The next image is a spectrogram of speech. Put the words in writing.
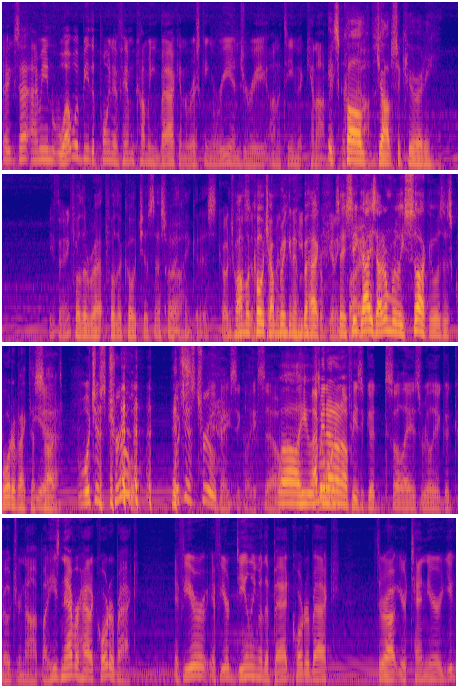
Exactly. I mean, what would be the point of him coming back and risking re-injury on a team that cannot? Make It's called playoffs? job security You think? for the re- for the coaches. That's what I Uh, think it is. coach if I'm a coach, I'm bringing him back. Say, see, guys, I don't really suck. It was this quarterback that yeah. sucked. Which is true. Which is true, basically. So. Well, he was. I mean, I don't know if he's a good Saleh Saleh's really a good coach or not, but he's never had a quarterback. If you're if you're dealing with a bad quarterback throughout your tenure, you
